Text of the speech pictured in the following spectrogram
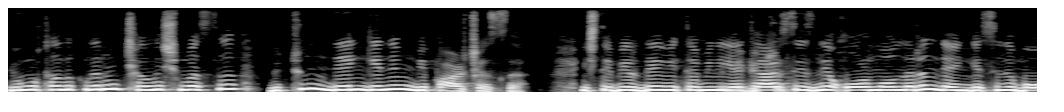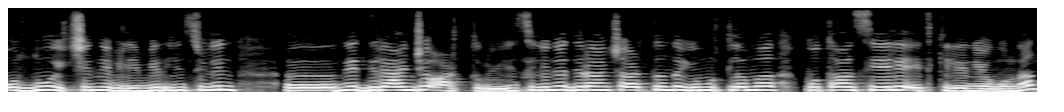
Yumurtalıkların çalışması bütün dengenin bir parçası. İşte bir D vitamini bütün. yetersizliği hormonların dengesini bozduğu için ne bileyim bir insülin e, ne direnci arttırıyor. İnsüline direnç arttığında yumurtlama potansiyeli etkileniyor bundan.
